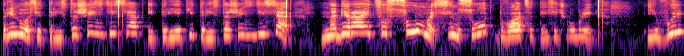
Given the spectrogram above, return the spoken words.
приносит 360 и третий 360. Набирается сумма 720 тысяч рублей. И вы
